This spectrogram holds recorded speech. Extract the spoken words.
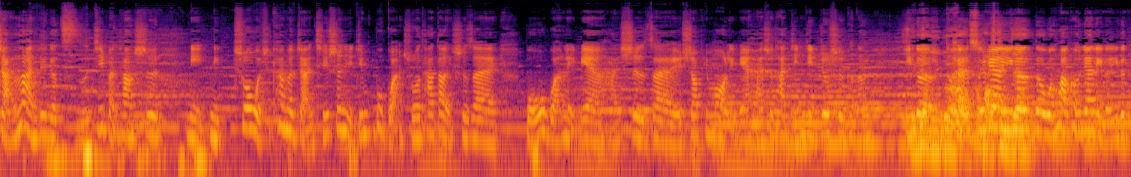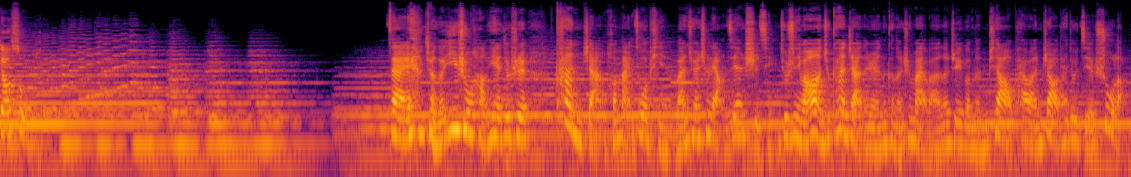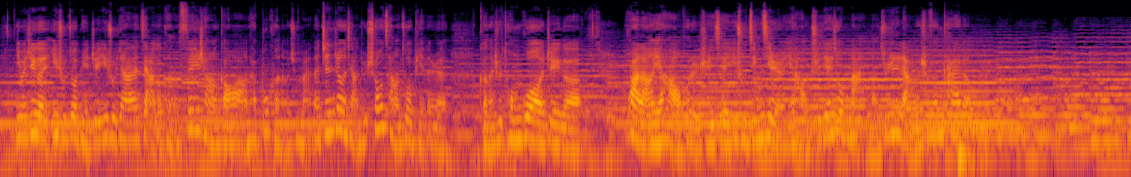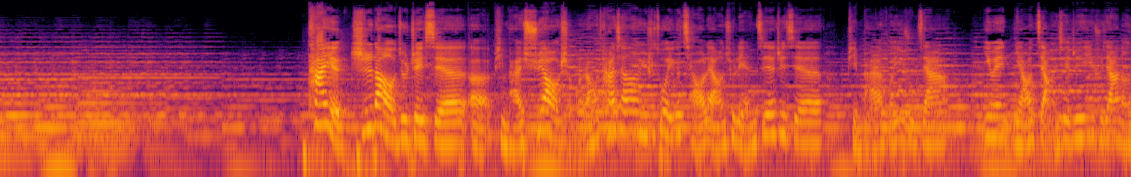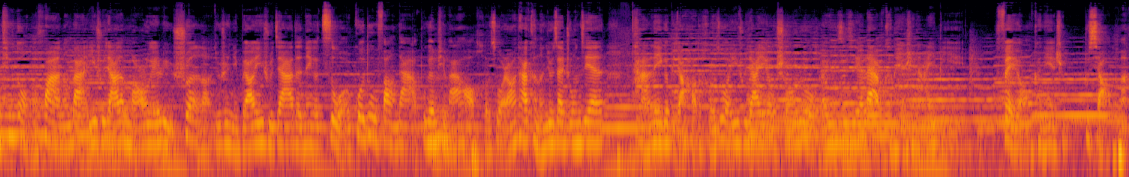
展览这个词基本上是你你说我去看个展，其实已经不管说它到底是在博物馆里面，还是在 shopping mall 里面，还是它仅仅就是可能一个随一个对随便一个的文化空间里的一个雕塑。在整个艺术行业，就是看展和买作品完全是两件事情。就是你往往去看展的人，可能是买完了这个门票、拍完照，他就结束了，因为这个艺术作品、这艺术家的价格可能非常高昂，他不可能去买。那真正想去收藏作品的人，可能是通过这个画廊也好，或者是一些艺术经纪人也好，直接就买了，就是这两个是分开的。也知道就这些呃品牌需要什么，然后他相当于是做一个桥梁，去连接这些品牌和艺术家。因为你要讲一些这些艺术家能听懂的话，能把艺术家的毛给捋顺了，就是你不要艺术家的那个自我过度放大，不跟品牌好好合作，然后他可能就在中间谈了一个比较好的合作，艺术家也有收入，而且这些 lab 可能也是拿一笔费用，肯定也是不小的嘛。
